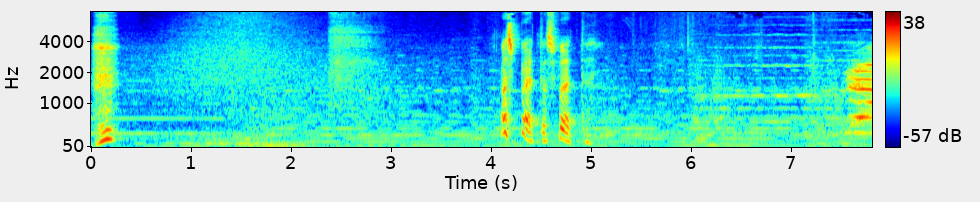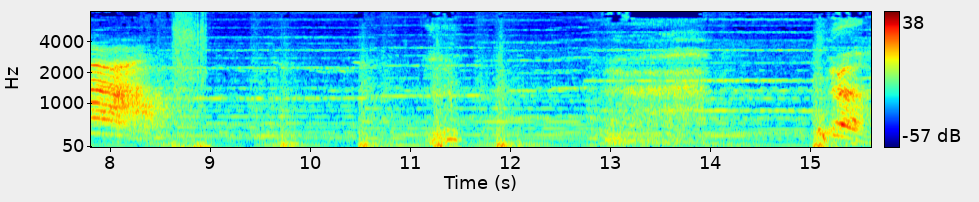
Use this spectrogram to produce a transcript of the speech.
Eh? Aspetta, aspetta. Dame?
